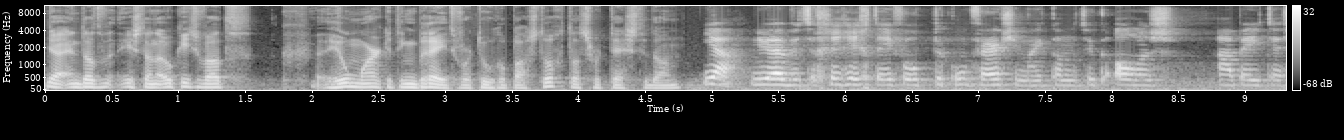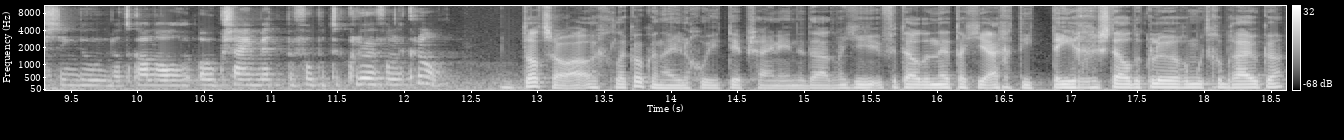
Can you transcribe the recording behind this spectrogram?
Ja, en dat is dan ook iets wat heel marketingbreed wordt toegepast, toch? Dat soort testen dan? Ja, nu hebben we het gericht even op de conversie, maar je kan natuurlijk alles AB-testing doen. Dat kan al ook zijn met bijvoorbeeld de kleur van de knop. Dat zou eigenlijk ook een hele goede tip zijn, inderdaad. Want je vertelde net dat je eigenlijk die tegengestelde kleuren moet gebruiken.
